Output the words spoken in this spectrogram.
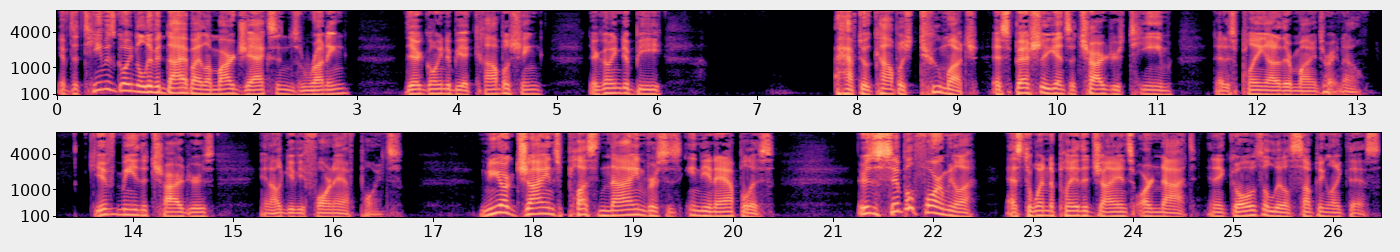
If the team is going to live and die by Lamar Jackson's running, they're going to be accomplishing, they're going to be have to accomplish too much, especially against a Chargers team that is playing out of their minds right now. Give me the Chargers, and I'll give you four and a half points. New York Giants plus nine versus Indianapolis. There's a simple formula as to when to play the Giants or not, and it goes a little something like this.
